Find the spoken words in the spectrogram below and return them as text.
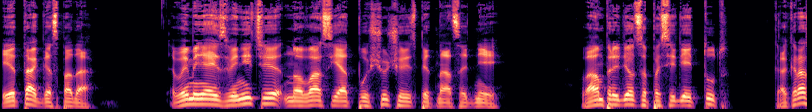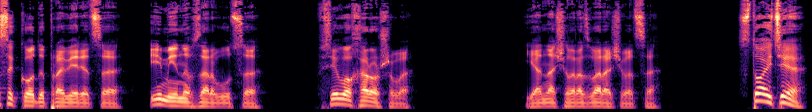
«Итак, господа, вы меня извините, но вас я отпущу через 15 дней. Вам придется посидеть тут, как раз и коды проверятся, и мины взорвутся. Всего хорошего». Я начал разворачиваться. «Стойте!»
